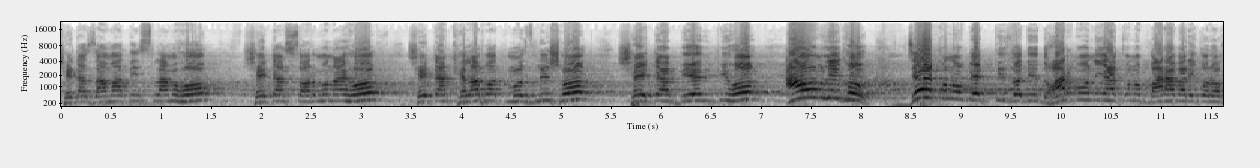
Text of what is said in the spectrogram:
সেটা জামাত ইসলাম হোক, সেটা চরমনায় হোক, সেটা খেলাফত মজলিস হোক, সেটা বিএনপি হোক, আওয়ামী লীগ হোক, যে কোনো ব্যক্তি যদি ধর্ম নিয়ে কোনো বাড়াবাড়ি করুক,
